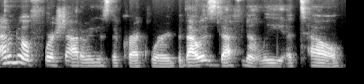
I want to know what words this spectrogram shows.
I don't know if foreshadowing is the correct word, but that was definitely a tell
